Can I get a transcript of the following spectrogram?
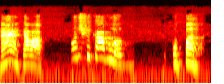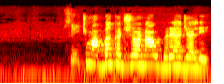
né, aquela onde ficava o, o PAN. Sim. Tinha uma banca de jornal grande ali.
